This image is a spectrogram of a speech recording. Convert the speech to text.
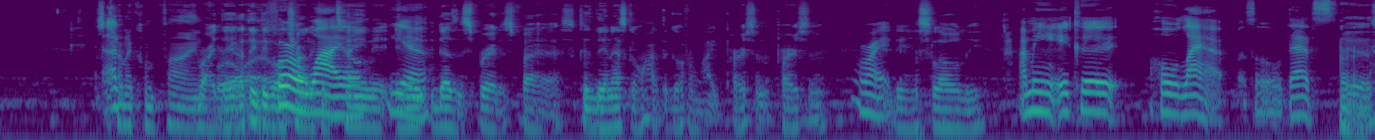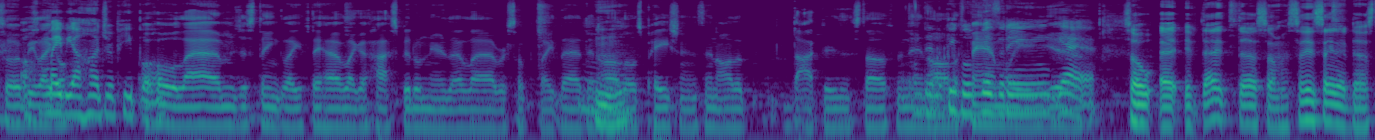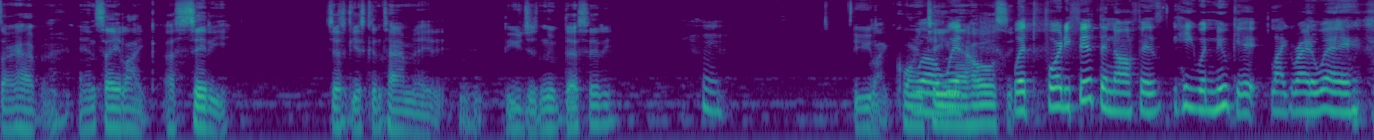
It's kind of confined. right? for They, a I think they're gonna For try to while, contain it, yeah. it, it doesn't spread as fast. Because then that's gonna have to go from like person to person, Right. and then slowly. I mean, it could whole lab, so that's Yeah, so it'd be like maybe a, a hundred people. a whole lab. And just think like if they have like a hospital near that lab or something like that, then Mm-hmm. all those patients and all the doctors and stuff, and then, and then all the people the family, visiting, yeah. So uh, if that does something, say say that does start happening, and say like a city just gets contaminated, Mm-hmm. do you just nuke that city? Hmm. Do you like quarantine with- that whole city? With 45th in office, he would nuke it like right away.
